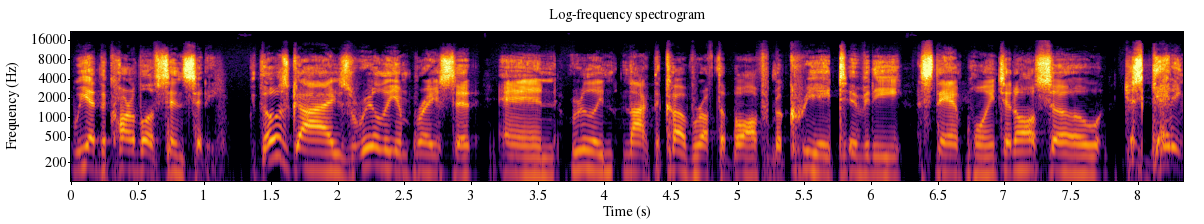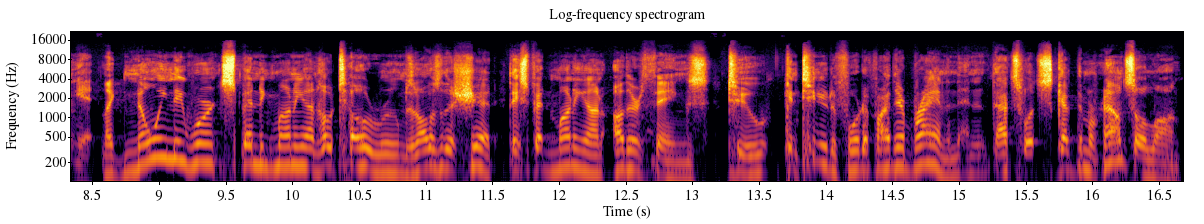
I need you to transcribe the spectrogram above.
We had the Carnival of Sin City. Those guys really embraced it and really knocked the cover off the ball from a creativity standpoint, and also just getting it, like knowing they weren't spending money on hotel rooms and all this other shit. They spent money on other things to continue to fortify their brand, and, and that's what's kept them around so long.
